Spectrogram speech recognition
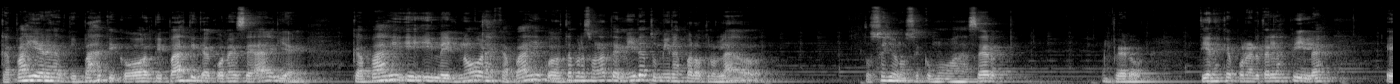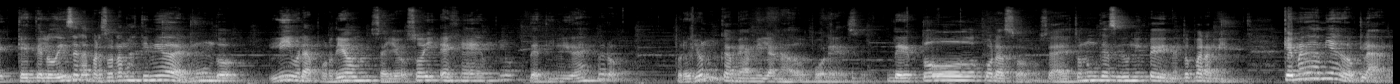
Capaz y eres antipático o antipática con ese alguien Capaz y, le ignoras, capaz y cuando esta persona te mira, tú miras para otro lado. Entonces yo no sé cómo vas a hacer, pero tienes que ponerte las pilas eh, que te lo dice la persona más tímida del mundo, Libra, por Dios, o sea, yo soy ejemplo de timidez, pero, pero yo nunca me he amilanado por eso, de todo corazón, o sea, esto nunca ha sido un impedimento para mí. ¿Que me da miedo? Claro,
